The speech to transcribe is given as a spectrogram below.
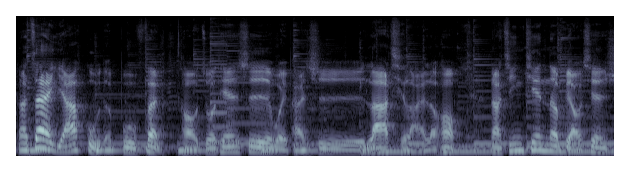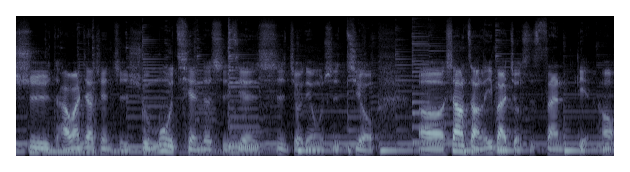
那在雅股的部分，好，昨天是尾盘是拉起来了哈。那今天呢表现是台湾加权指数目前的时间是九点五十九，呃，上涨了一百九十三点哦。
